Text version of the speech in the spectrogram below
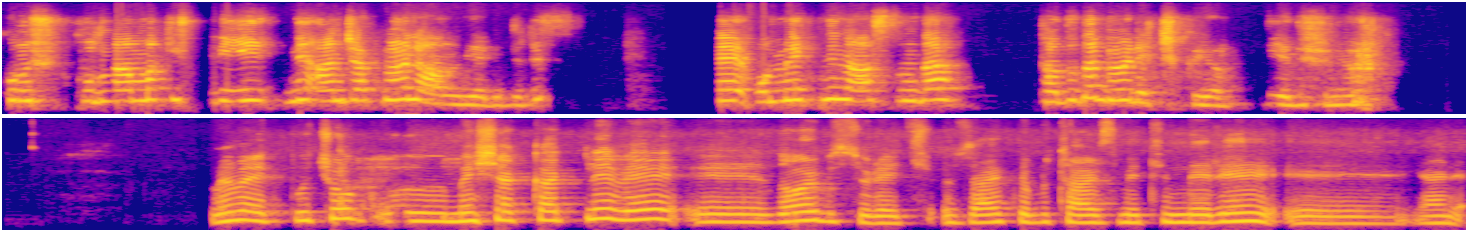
konuş, kullanmak istediğini ancak böyle anlayabiliriz. Ve o metnin aslında tadı da böyle çıkıyor diye düşünüyorum. Evet bu çok e, meşakkatli ve e, zor bir süreç. Özellikle bu tarz metinleri e, yani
